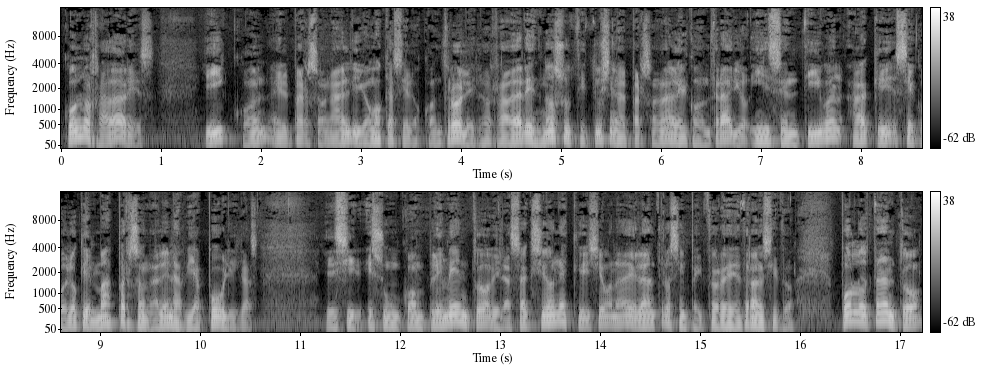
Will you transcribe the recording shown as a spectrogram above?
con los radares y con el personal, digamos, que hace los controles. Los radares no sustituyen al personal, al contrario, incentivan a que se coloque más personal en las vías públicas. Es decir, es un complemento de las acciones que llevan adelante los inspectores de tránsito. Por lo tanto,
